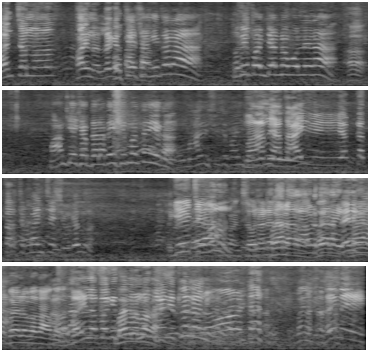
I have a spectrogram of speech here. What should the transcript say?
पंच्याण्णव फायनल हो, लगेच ते सांगितलं ना. तुम्ही पंच्याण्णव बोलले ना. मग आमच्या शब्दाला काही किंमत नाहीये का? मग आम्ही आता आई एकाहत्तरचे पंच्याऐंशी गेलो ना. घ्यायचे म्हणून. सोनवणे दादा राऊंड का नाही बैल बघा बैल बघितलं बैल म्हणून बघा. सांगितलं ना आम्ही. नाही नाही.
